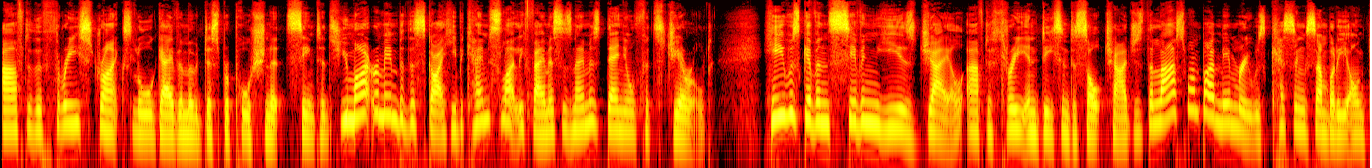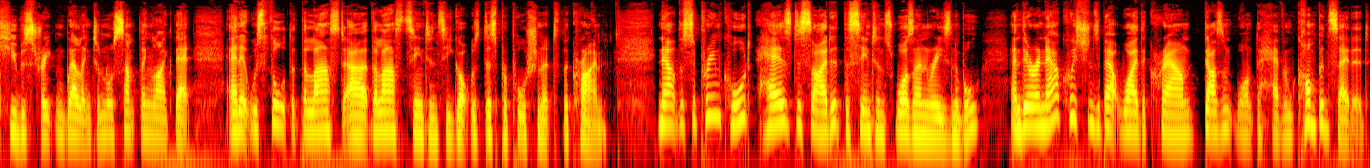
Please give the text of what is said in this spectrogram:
after the three strikes law gave him a disproportionate sentence. You might remember this guy. He became slightly famous. His name is Daniel Fitzgerald. He was given seven years jail after three indecent assault charges. The last one, by memory, was kissing somebody on Cuba Street in Wellington or something like that. And it was thought that the last uh, the last sentence he got was disproportionate to the crime. Now, the Supreme Court has decided the sentence was unreasonable, and there are now questions about why the Crown doesn't want to have him compensated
